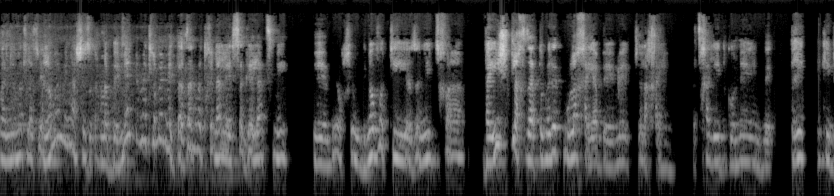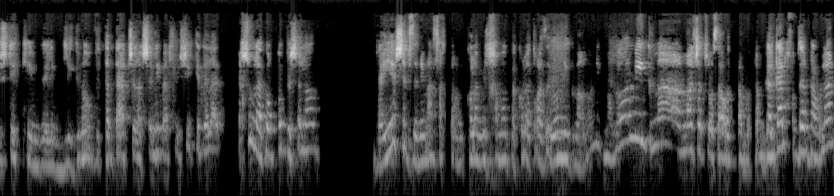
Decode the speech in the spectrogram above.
ואני אומרת לעצמי, אני לא מאמינה שזה ככה, באמת, באמת, לא באמת, ואז אני מתחילה להסגל לעצמי, ועכשיו לגנוב אותי, אז אני צריכה... והאיש לך זה, את עומדת מול החיה באמת של החיים. את צריכה להתגונן, וטריקים, שטיקים, ולגנוב את הדעת של השני והשלישי, כדי לה... איכשהו לעבור פה בשלום. וישב, זה נמאס לך כבר מכל המלחמות והכל התורה, זה לא נגמר, לא נגמר, לא נגמר, מה שאת לא עושה עוד פעם, פעם. גלגל חוזר בעולם,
